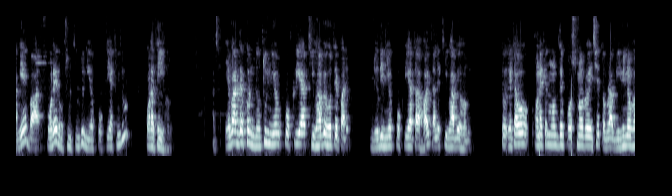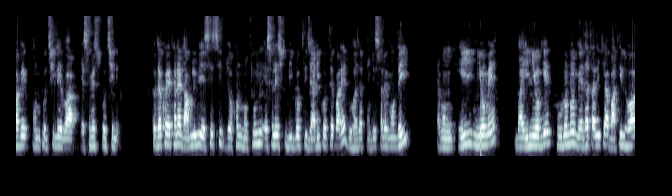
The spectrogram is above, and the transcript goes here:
আগে বা পরে নতুন কিন্তু নিয়োগ প্রক্রিয়া কিন্তু করাতেই হবে। আচ্ছা এবার দেখো নতুন নিয়োগ প্রক্রিয়া কীভাবে হতে পারে? যদি নিয়োগ প্রক্রিয়াটা হয় তাহলে কীভাবে হবে? তো এটাও অনেকের মধ্যে প্রশ্ন রয়েছে, তোমরা বিভিন্নভাবে ফোন করছিলে বা এস এম এস করছিলে। তো দেখো এখানে ডাব্লিউবিএসএসসি যখন নতুন এসএলএস বিজ্ঞপ্তি জারি করতে পারে দু হাজার পঁচিশ সালের মধ্যেই, এবং এই নিয়মে বা এই নিয়োগে পুরনো মেধা তালিকা বাতিল হওয়া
